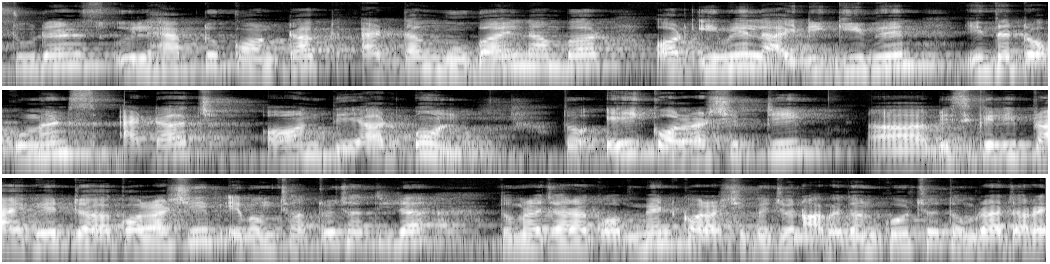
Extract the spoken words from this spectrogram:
students will have to contact at the mobile number or email ID given in the documents attach on their own তো এই স্কলারশিপটি বেসিক্যালি প্রাইভেট স্কলারশিপ এবং ছাত্রছাত্রীরা, তোমরা যারা গভর্নমেন্ট স্কলারশিপের জন্য আবেদন করছ, তোমরা যারা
